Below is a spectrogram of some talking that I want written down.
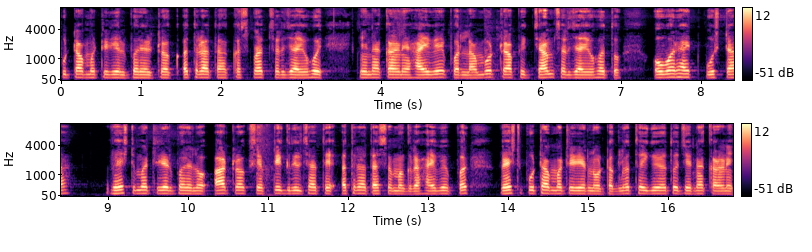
પૂટા મટીરિયલ ભરેલ ટ્રક અથડાતા અકસ્માત સર્જાયો હોય, જેના કારણે હાઈવે પર લાંબો ટ્રાફિક જામ સર્જાયો હતો. ઓવરહાઈટ પૂસ્ટા વેસ્ટ મટીરીયલ ભરેલો આ ટ્રક સેફ્ટી ગ્રીલ સાથે અથડાતા સમગ્ર હાઈવે પર વેસ્ટ પૂઠા મટીરીયલનો ઢગલો થઈ ગયો હતો, જેના કારણે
